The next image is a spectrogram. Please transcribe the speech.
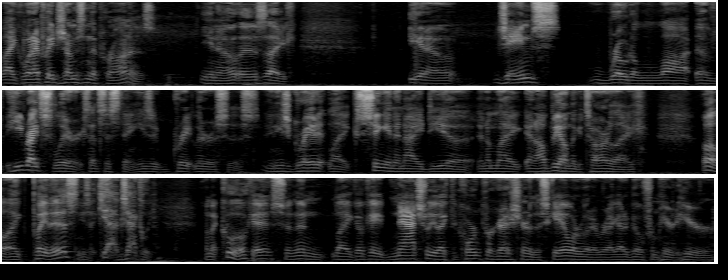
like when I played drums in the Piranhas, you know, it was like, you know, James wrote a lot of he writes lyrics that's his thing he's a great lyricist and he's great at like singing an idea and i'm like and i'll be on the guitar like oh like play this? And he's like yeah exactly. I'm like cool okay. So then like okay naturally like the chord progression or the scale or whatever i gotta go from here to here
